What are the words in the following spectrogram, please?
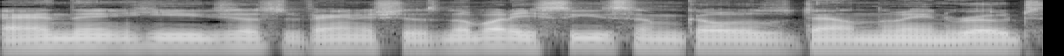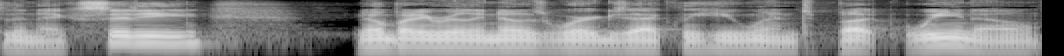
and then he just vanishes. Nobody sees him. Goes down the main road to the next city. Nobody really knows where exactly he went, but we know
